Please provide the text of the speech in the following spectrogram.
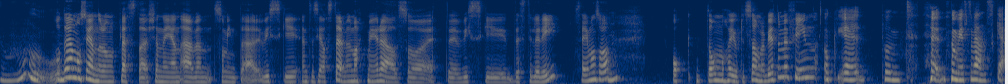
Ooh. Och det måste ju ändå de flesta känna igen även som inte är whiskyentusiaster. Men Mackmyra är alltså ett eh, whiskydestilleri, säger man så? Mm. Och de har gjort ett samarbete med Finn. Och eh, punkt, de är svenska.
